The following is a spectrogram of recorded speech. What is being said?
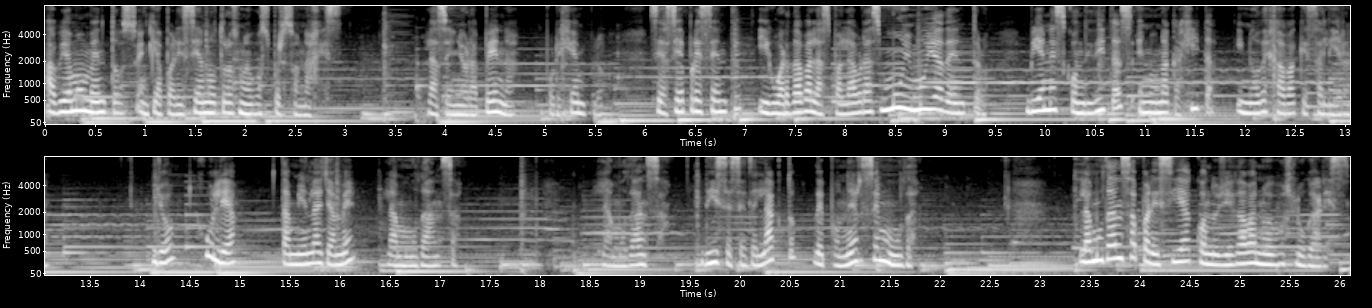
Había momentos en que aparecían otros nuevos personajes. La señora Pena, por ejemplo, se hacía presente y guardaba las palabras muy muy adentro, bien escondiditas en una cajita y no dejaba que salieran. Yo, Julia, también la llamé la mudanza. La mudanza, dícese del acto de ponerse muda. La mudanza aparecía cuando llegaba a nuevos lugares,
